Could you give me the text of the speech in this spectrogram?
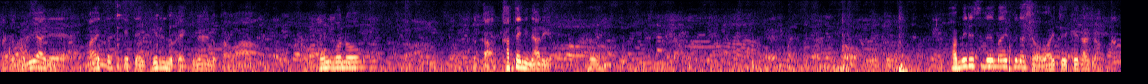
なんか飲み屋でマイクつけていけるのかいけないのかは今後のなんか糧になるよ。ファミレスでマイクなしは割といけたじゃん。だだか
